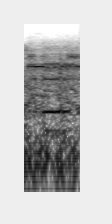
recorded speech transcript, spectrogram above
it.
